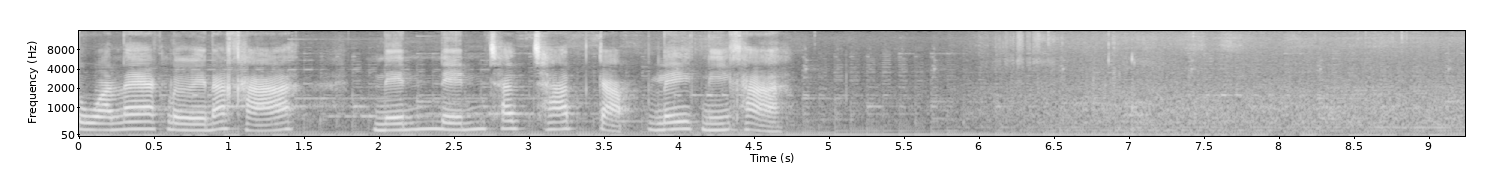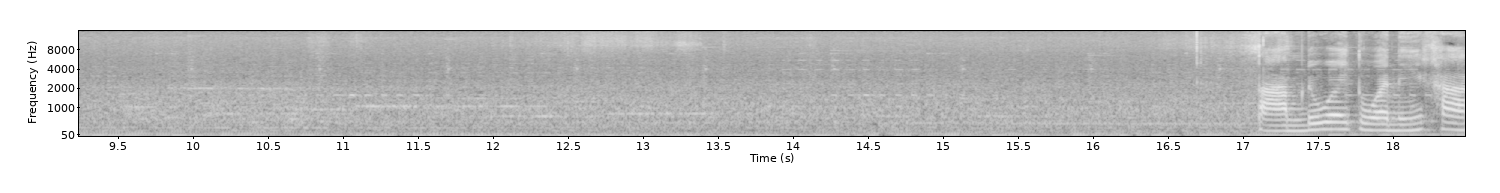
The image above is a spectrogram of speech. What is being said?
ตัวแรกเลยนะคะ เน้นเน้นชัดๆกับเลขนี้ค่ะ ตามด้วยตัวนี้ค่ะ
